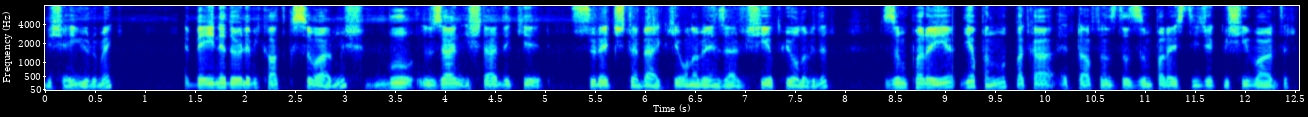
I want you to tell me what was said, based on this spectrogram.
bir şey yürümek. Beyne de öyle bir katkısı varmış. Bu zen işlerdeki süreç de belki ona benzer bir şey yapıyor olabilir. Zımparayı yapın. Mutlaka etrafınızda zımpara isteyecek bir şey vardır.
